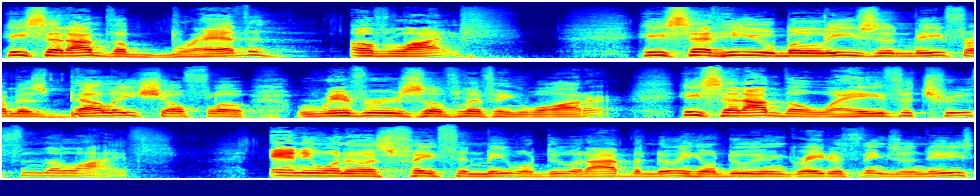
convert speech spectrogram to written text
He said, I'm the bread of life. He said, He who believes in me from his belly shall flow rivers of living water. He said, I'm the way, the truth, and the life. Anyone who has faith in me will do what I've been doing. He'll do even greater things than these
